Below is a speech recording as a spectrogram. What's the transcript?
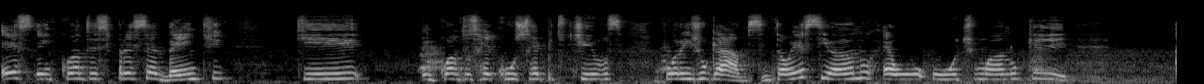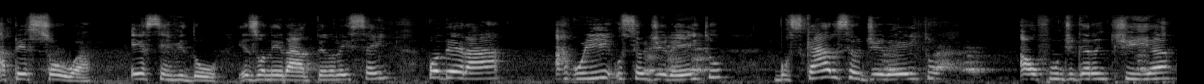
esse, enquanto esse precedente que enquanto os recursos repetitivos forem julgados. Então esse ano é o, o último ano que a pessoa esse servidor exonerado pela lei 100 poderá arguir o seu direito, buscar o seu direito ao fundo de garantia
